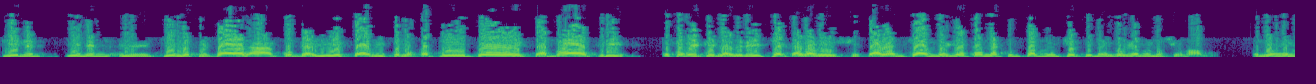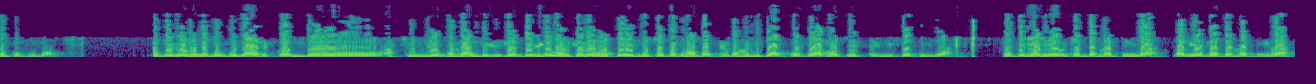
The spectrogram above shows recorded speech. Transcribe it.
Tienen, tienen, eh, ¿quién los prepara? Porque ahí está, viste, los caputos, está Macri, eso ve que la derecha cada vez se está avanzando y acá la culpa mucho tiene el gobierno nacional, el gobierno popular. Porque el gobierno popular, cuando asumió Fernández, que yo te digo, yo lo voté, nosotros como Partido Comunista apoyamos esta iniciativa, porque no había otra alternativa, no había otra alternativa.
